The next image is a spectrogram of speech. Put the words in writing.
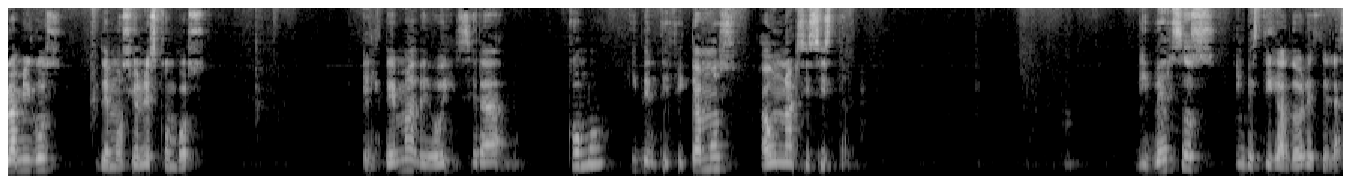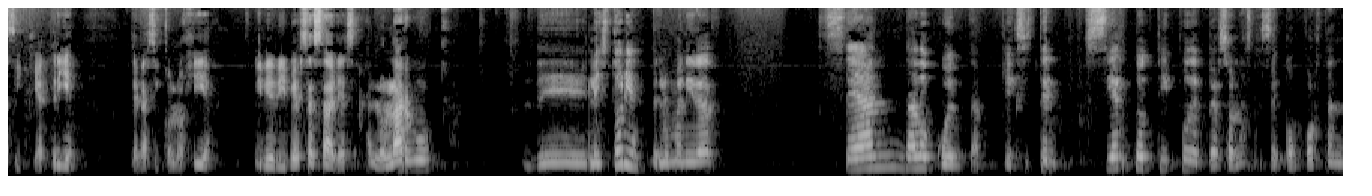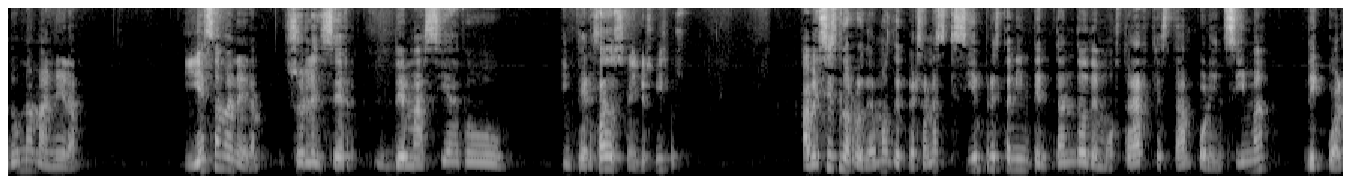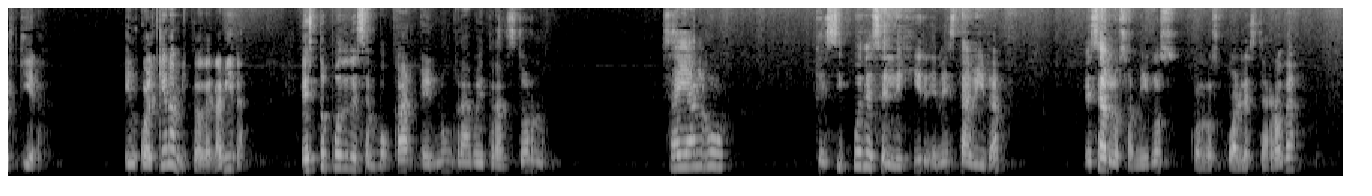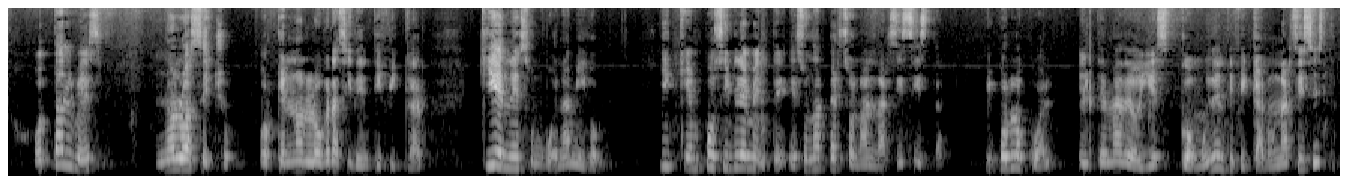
Hola amigos de Emociones con Vos. El tema de hoy será ¿Cómo identificamos a un narcisista? Diversos investigadores de la psiquiatría, de la psicología y de diversas áreas a lo largo de la historia de la humanidad se han dado cuenta que existen cierto tipo de personas que se comportan de una manera y esa manera suelen ser demasiado interesados en ellos mismos. A veces nos rodeamos de personas que siempre están intentando demostrar que están por encima de cualquiera, en cualquier ámbito de la vida. Esto puede desembocar en un grave trastorno. Si hay algo que sí puedes elegir en esta vida, es a los amigos con los cuales te rodeas. O tal vez no lo has hecho porque no logras identificar quién es un buen amigo y quién posiblemente es una persona narcisista, y por lo cual el tema de hoy es cómo identificar un narcisista.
